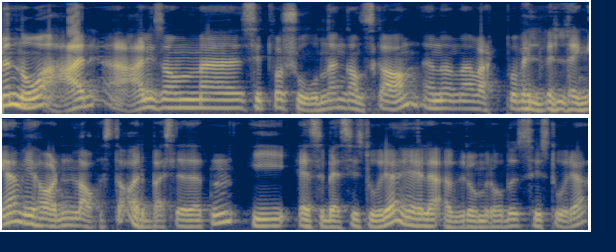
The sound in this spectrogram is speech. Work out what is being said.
men nå er, er liksom, uh, situasjonen en ganske annen enn den har vært på veldig, veldig lenge. Vi har den laveste arbeidsledigheten i ECBs historie, i hele euroområdets historie.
